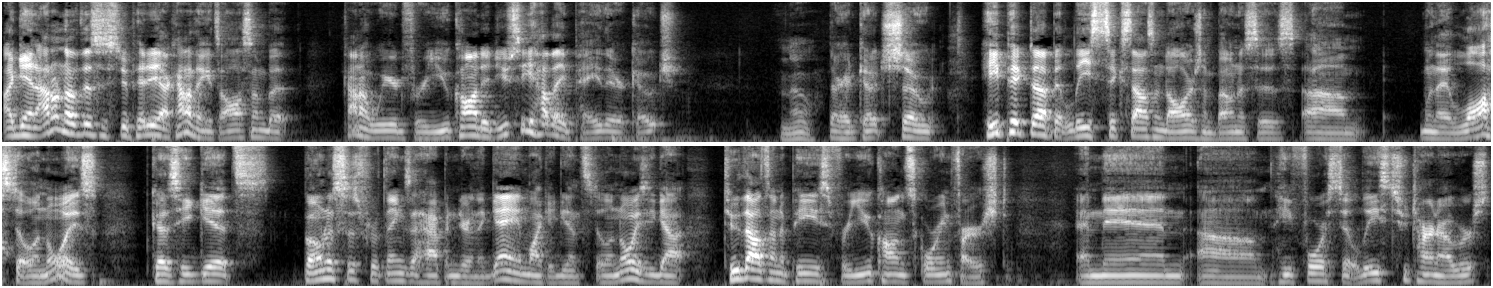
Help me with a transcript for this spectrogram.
again, I don't know if this is stupidity. I kind of think it's awesome, but kind of weird for UConn. Did you see how they pay their coach? No. their head coach. So he picked up at least six thousand dollars in bonuses um, when they lost to Illinois because he gets bonuses for things that happened during the game. Like against Illinois, he got two thousand apiece for UConn scoring first, and then um, he forced at least two turnovers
